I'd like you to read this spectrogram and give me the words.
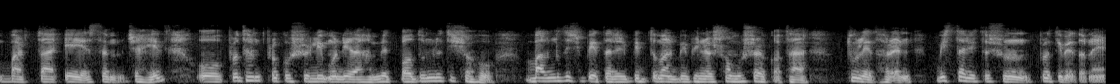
বার্তা এ এস এম জাহিদ ও প্রধান প্রকৌশলী মনির আহমেদ পদোন্নতি সহ বাংলাদেশ বেতারের বিদ্যমান বিভিন্ন সমস্যার কথা তুলে ধরেন। বিস্তারিত শুনুন প্রতিবেদনে।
